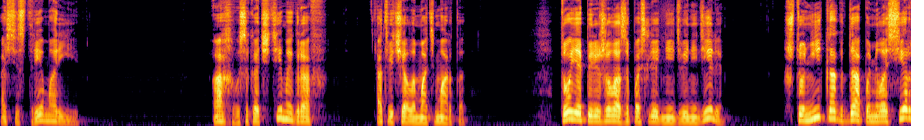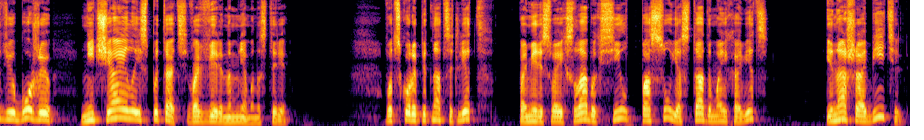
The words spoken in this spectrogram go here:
о сестре Марии. «Ах, высокочтимый граф!» — отвечала мать Марта. «То я пережила за последние две недели, что никогда по милосердию Божию не чаяла испытать во вверенном мне монастыре. Вот скоро пятнадцать лет, по мере своих слабых сил, пасу я стадо моих овец, и наша обитель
